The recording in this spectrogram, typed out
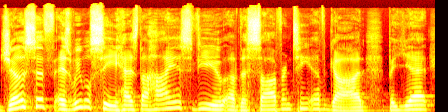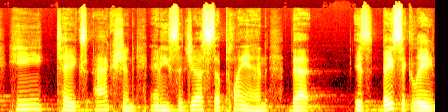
Joseph, as we will see, has the highest view of the sovereignty of God, but yet he takes action and he suggests a plan that is basically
